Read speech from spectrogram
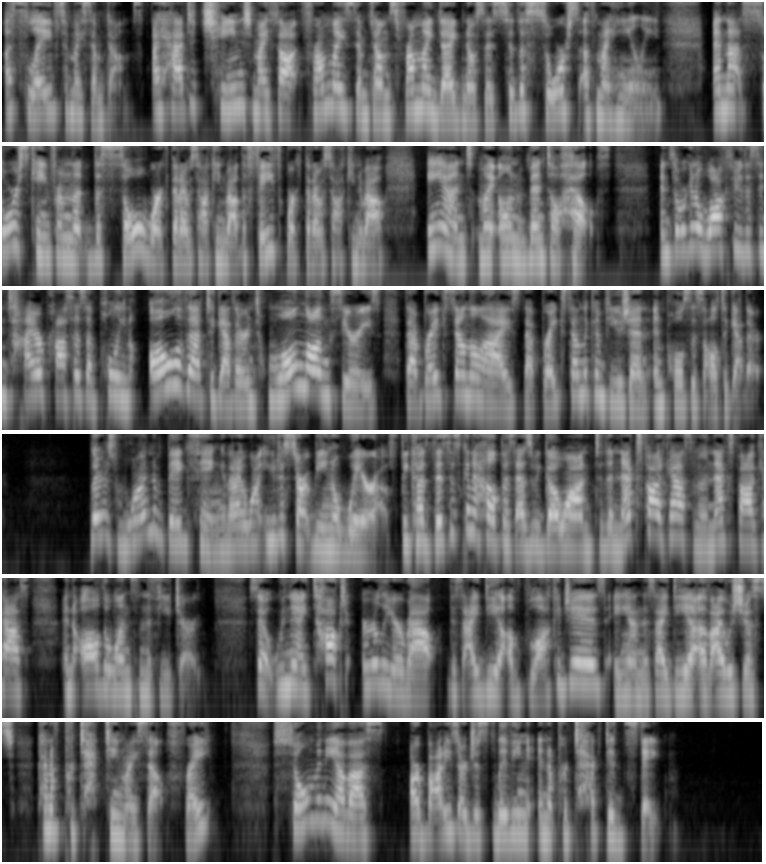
a slave to my symptoms. I had to change my thought from my symptoms, from my diagnosis to the source of my healing. And that source came from the, the soul work that I was talking about, the faith work that I was talking about, and my own mental health. And so we're going to walk through this entire process of pulling all of that together into one long series that breaks down the lies, that breaks down the confusion, and pulls this all together there's one big thing that I want you to start being aware of because this is going to help us as we go on to the next podcast and the next podcast and all the ones in the future. So, when I talked earlier about this idea of blockages and this idea of I was just kind of protecting myself, right? So many of us, our bodies are just living in a protected state.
